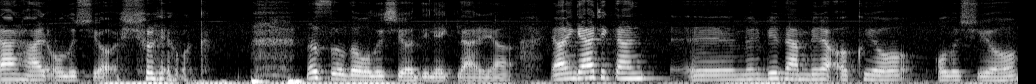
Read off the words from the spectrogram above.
derhal oluşuyor. Şuraya bak. Nasıl da oluşuyor dilekler ya. Yani gerçekten e, böyle birdenbire akıyor, oluşuyor.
